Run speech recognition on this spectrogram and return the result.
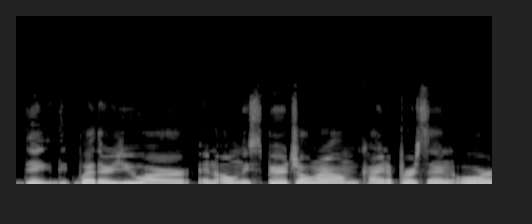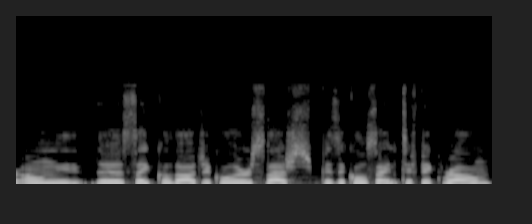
the, the, whether you are an only spiritual realm kind of person or only the psychological or slash physical scientific realm.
